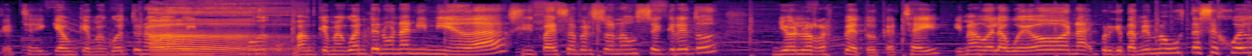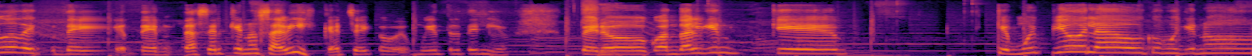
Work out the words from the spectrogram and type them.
¿cachai? Que aunque me cuente una muy- Ah. muy- aunque me cuenten una nimiedad, si para esa persona un secreto, yo lo respeto, ¿cachai? Y me hago la weona, porque también me gusta ese juego de, de- de- de hacer que no sabís, ¿cachai? Como es muy entretenido. Pero cuando alguien que que muy piola o como que no,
